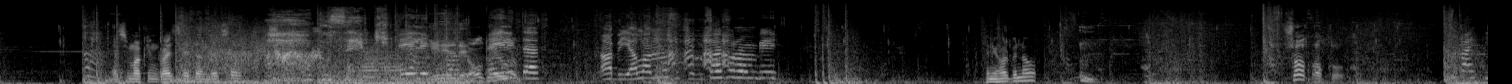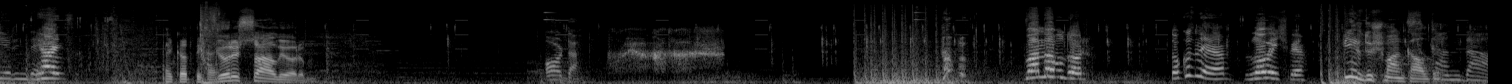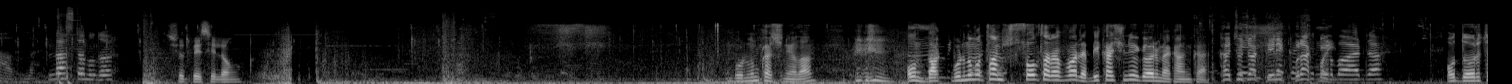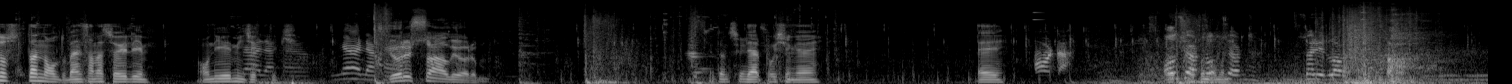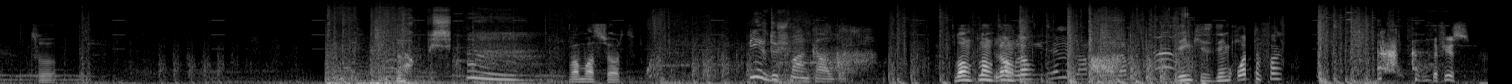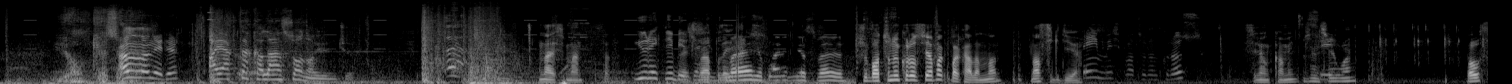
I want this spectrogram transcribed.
I'm smoking right side and left side. Bu zevk. Eğilik. Eğilik dead. Abi yalan nasıl söyleyeyim? Cypher on B. Can you hold window? Çok oku. Spike yerinde. Behind. I got behind. Görüş sağlıyorum. Orada. One double door. 9 ne ya? Low HP. Bir düşman kaldı. Skandal. Last double door. Should be C long. Burnum kaşınıyor lan. Oğlum bak burnumun tam şu sol tarafı var ya bir kaşınıyor görme kanka. Kaçacak de delik kaçınıyor bırakmayın. Bu arada. O Doritos'tan oldu ben sana söyleyeyim. Onu Ne alaka yemeyecektik. ya? Ne alaka ya? Görüş sağlıyorum. I don't see They're anything. pushing A. A. All short, all short. Sorry, long. Two. One was short. Bir düşman kaldı. Long long long. Long, long. Lan bu adam? Dink is dink. What the fuck? Defuse. Al lan neri? Ayakta kalan son oyuncu. Nice man. Yürekli bir Well played. Well. Şu Batu'nun cross'u yapak bakalım lan. Nasıl gidiyor? Neymiş Batu'nun cross? Silon coming. See. Both.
